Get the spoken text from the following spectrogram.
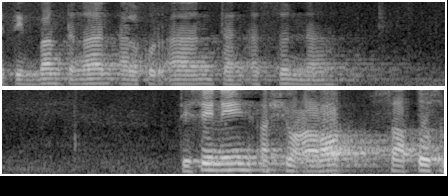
ditimbang dengan Al-Qur'an dan As-Sunnah di sini Asy-Syu'ara 192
